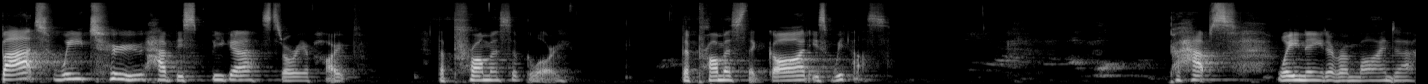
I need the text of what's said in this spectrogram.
but we too have this bigger story of hope the promise of glory, the promise that God is with us. Perhaps we need a reminder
